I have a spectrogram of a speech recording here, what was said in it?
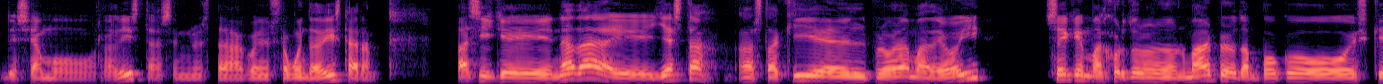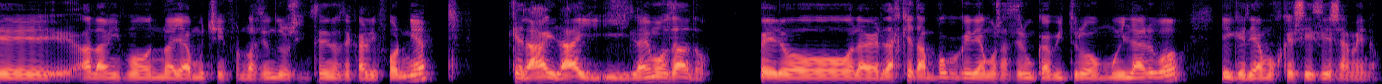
de Seamos Realistas, en nuestra, nuestra cuenta de Instagram. Así que nada, eh, ya está. Hasta aquí el programa de hoy. Sé que es más corto de lo normal, pero tampoco es que ahora mismo no haya mucha información de los incendios de California. Que la hay, la hay, y la hemos dado. Pero la verdad es que tampoco queríamos hacer un capítulo muy largo y queríamos que se hiciese ameno.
